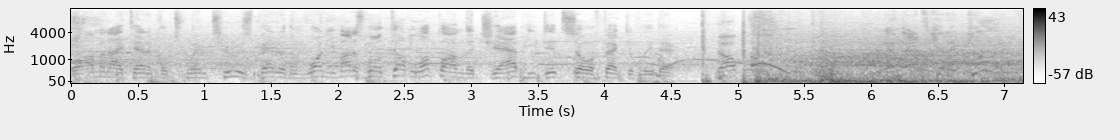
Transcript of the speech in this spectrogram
Well, I'm an identical twin. Two is better than one. You might as well double up on the jab. He did so effectively there. Double. Oh! And that's going to do it.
